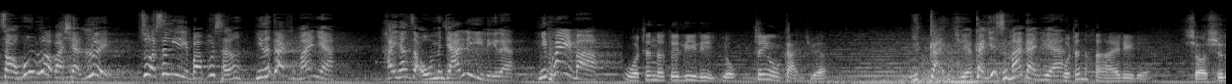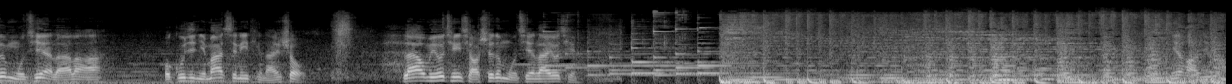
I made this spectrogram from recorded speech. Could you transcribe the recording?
找工作吧嫌累，做生意吧不成，你能干什么呀你？还想找我们家丽丽了？你配吗？我真的对丽丽有真有感觉，你感觉感觉什么感觉我？真的很爱丽丽。小石的母亲也来了啊，我估计你妈心里挺难受。来，我们有请小诗的母亲，来有请。你好，你好，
